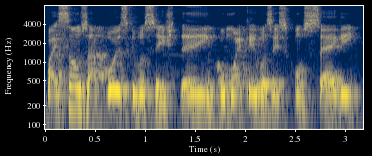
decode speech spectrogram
Quais são os apoios que vocês têm? Como é que vocês conseguem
